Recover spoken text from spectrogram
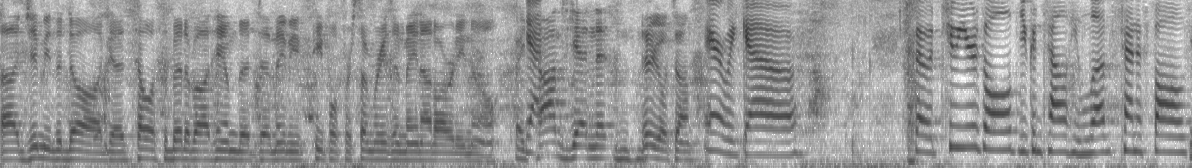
Uh, Jimmy the dog. Uh, tell us a bit about him that uh, maybe people for some reason may not already know. Hey, Yeah. Tom's getting it. There you go, Tom. There we go. So two years old, you can tell he loves tennis balls,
